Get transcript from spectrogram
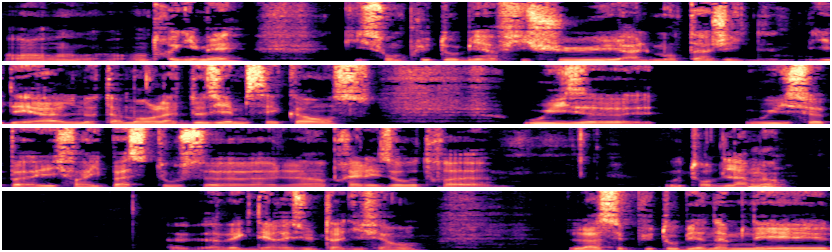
entre guillemets, qui sont plutôt bien fichus. A le montage idéal, notamment la deuxième séquence où ils, euh, où ils se, enfin ils passent tous euh, l'un après les autres euh, autour de la main, avec des résultats différents. Là, c'est plutôt bien amené,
